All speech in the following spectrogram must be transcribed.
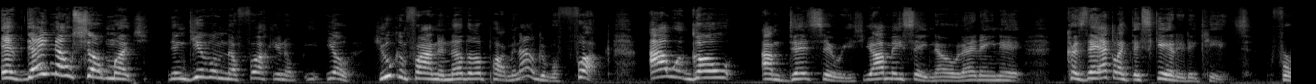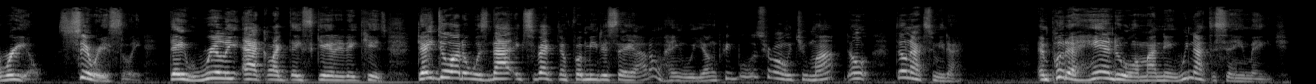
If they know so much, then give them the fucking yo. You can find another apartment. I don't give a fuck. I would go I'm dead serious. Y'all may say, no, that ain't it. Because they act like they scared of their kids. For real. Seriously. They really act like they scared of their kids. Their daughter was not expecting for me to say, I don't hang with young people. What's wrong with you, ma? Don't don't ask me that. And put a handle on my name. We're not the same age.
